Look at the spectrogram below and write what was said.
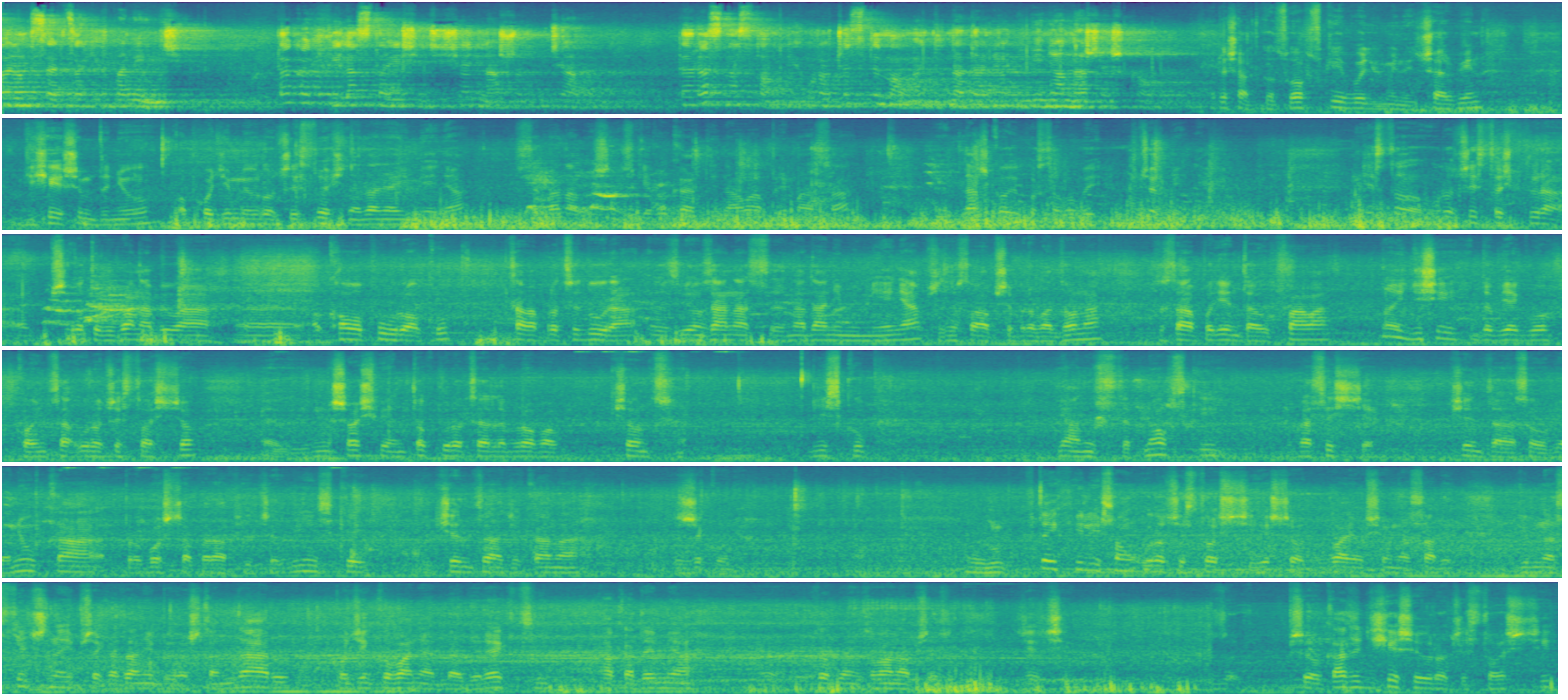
pozostają w sercach i w pamięci. Taka chwila staje się dzisiaj naszym udziałem. Teraz nastąpi uroczysty moment nadania imienia naszej szkoły. Ryszard Kocłowski, wójt gminy Czerwin. W dzisiejszym dniu obchodzimy uroczystość nadania imienia Stefana Wyszyńskiego, kardynała, prymasa dla szkoły podstawowej w Czerwinie. Jest to uroczystość, która przygotowywana była e, około pół roku. Cała procedura związana z nadaniem imienia została przeprowadzona, została podjęta uchwała, no i dzisiaj dobiegło końca uroczystością e, msza święto, którą celebrował ksiądz biskup Janusz Stepnowski w asyście księdza Sołowianiuka, proboszcza parafii czerwińskiej księdza dziekana Rzekunia. W tej chwili są uroczystości, jeszcze odbywają się na sali gimnastycznej, przekazanie było sztandaru, podziękowania dla dyrekcji, akademia e, zorganizowana przez dzieci. Przy okazji dzisiejszej uroczystości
